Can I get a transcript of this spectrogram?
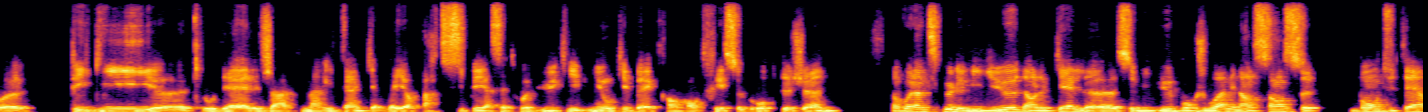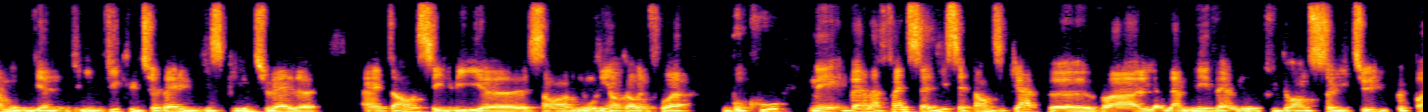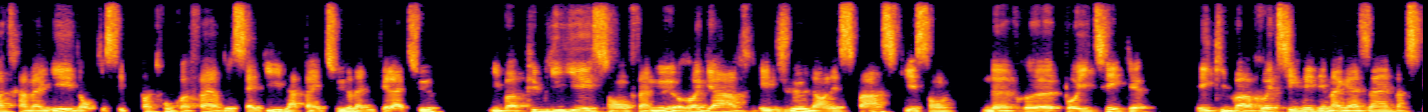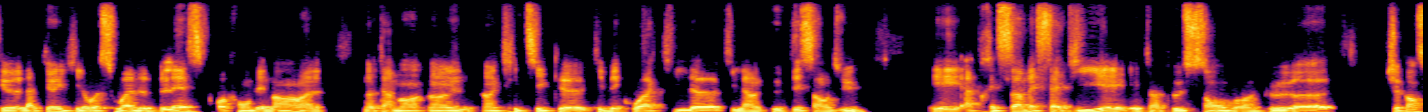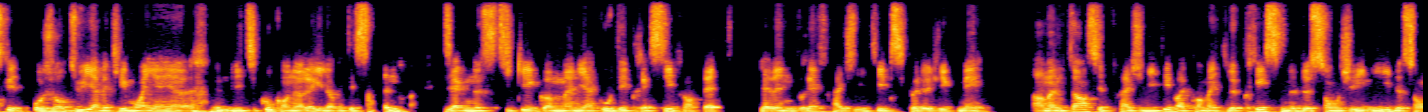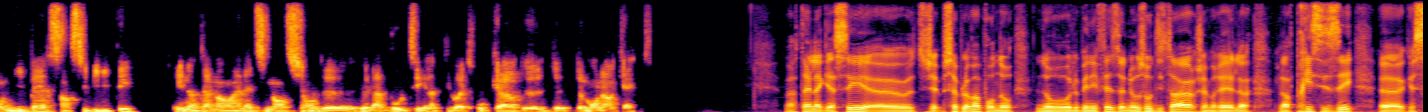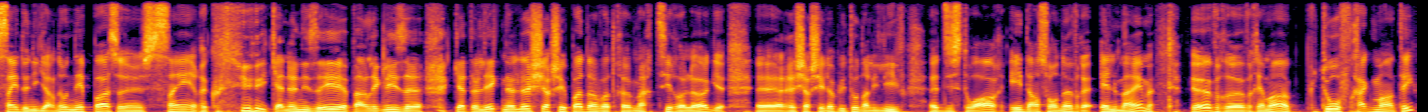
Peggy, Claudel, Jacques Maritain, qui a d'ailleurs participé à cette revue, qui est venu au Québec rencontrer ce groupe de jeunes. Donc voilà un petit peu le milieu dans lequel ce milieu bourgeois, mais dans le sens bon du terme, où il y a une vie culturelle, une vie spirituelle intense et lui euh, s'en nourrit encore une fois beaucoup. Mais vers la fin de sa vie, cet handicap euh, va l'amener vers une plus grande solitude. Il peut pas travailler, donc il sait pas trop quoi faire de sa vie, la peinture, la littérature. Il va publier son fameux Regard et jeu dans l'espace, qui est son œuvre euh, poétique, et qu'il va retirer des magasins parce que l'accueil qu'il reçoit le blesse profondément notamment un, critique euh, québécois qui l'a un peu descendu. Et après ça, ben, sa vie est, est, un peu sombre, un peu. Euh, je pense qu'aujourd'hui, avec les moyens euh, médicaux qu'on aurait, il aurait été certainement diagnostiqué comme maniaco-dépressif, en fait. Il avait une vraie fragilité psychologique. Mais en même temps, cette fragilité va commettre le prisme de son génie, de son hypersensibilité et notamment à la dimension de, la beauté, qui va être au cœur de, mon enquête. Martin Lagacé, euh, simplement pour le bénéfice de nos auditeurs, j'aimerais leur préciser euh, que Saint Denis Garneau n'est pas un saint reconnu et canonisé par l'Église euh, catholique. Ne le cherchez pas dans votre martyrologue, recherchez-le plutôt dans les livres d'histoire et dans son œuvre elle-même, œuvre vraiment plutôt fragmentée.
